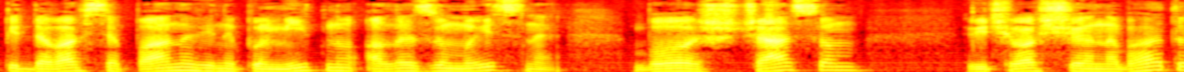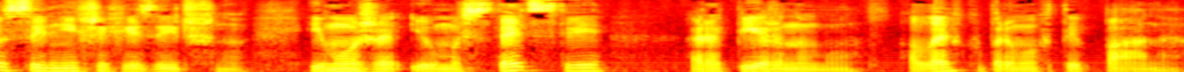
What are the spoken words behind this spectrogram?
піддавався панові непомітно, але зумисне, бо з часом відчував, що набагато сильніше фізично і може і в мистецтві рапірному легко перемогти пана.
